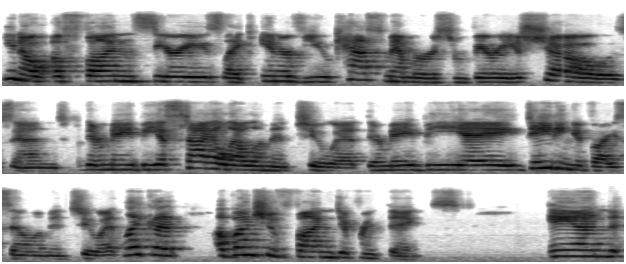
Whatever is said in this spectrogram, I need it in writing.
you know, a fun series like interview cast members from various shows, and there may be a style element to it. There may be a dating advice element to it, like a, a bunch of fun different things. And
